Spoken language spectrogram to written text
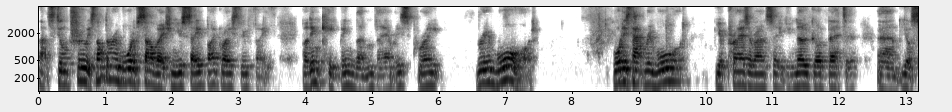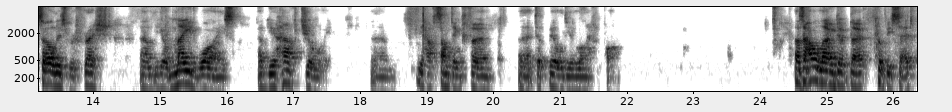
That's still true. It's not the reward of salvation. You're saved by grace through faith, but in keeping them, there is great reward. What is that reward? Your prayers are answered. You know God better. Um, your soul is refreshed. Um, you're made wise. And you have joy. Um, you have something firm uh, to build your life upon. There's a whole load that, could be said.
